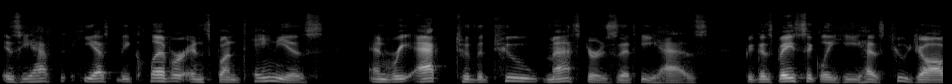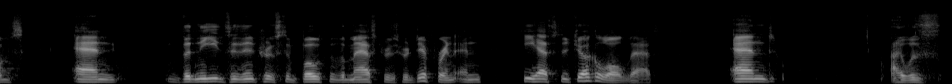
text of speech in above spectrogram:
is he has to, he has to be clever and spontaneous and react to the two masters that he has because basically he has two jobs and the needs and interests of both of the masters are different and he has to juggle all that. And I was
